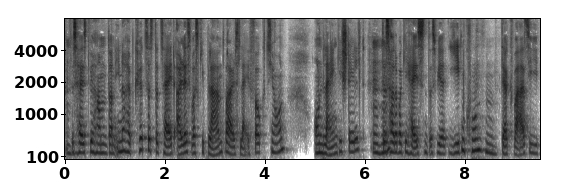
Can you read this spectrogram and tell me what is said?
Mhm. Das heißt, wir haben dann innerhalb kürzester Zeit alles, was geplant war als Live-Auktion, online gestellt. Mhm. Das hat aber geheißen, dass wir jeden Kunden, der quasi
